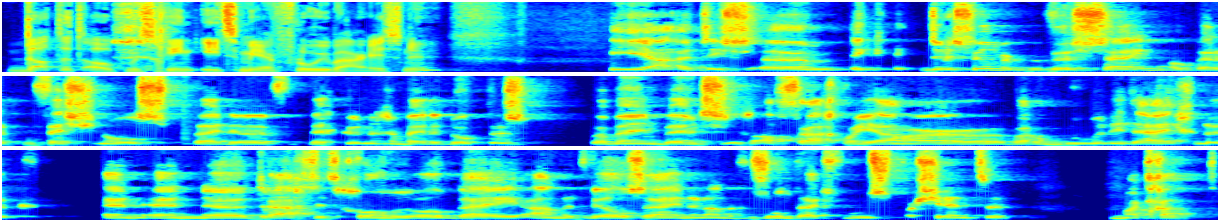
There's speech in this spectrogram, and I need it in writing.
Dat het ook misschien iets meer vloeibaar is nu? Ja, het is, um, ik, er is veel meer bewustzijn, ook bij de professionals, bij de verpleegkundigen en bij de dokters. Waarbij mensen zich afvragen van ja, maar waarom doen we dit eigenlijk? En, en uh, draagt dit gewoon wel bij aan het welzijn en aan de gezondheid van patiënten? Maar het gaat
